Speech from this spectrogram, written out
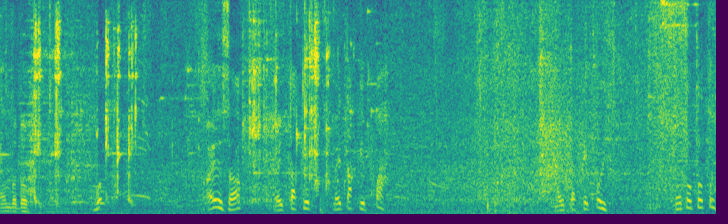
Ano ba to? Ayos ah. May takip, may takip pa. May takip, uy. Ito, ito, ito, ito.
